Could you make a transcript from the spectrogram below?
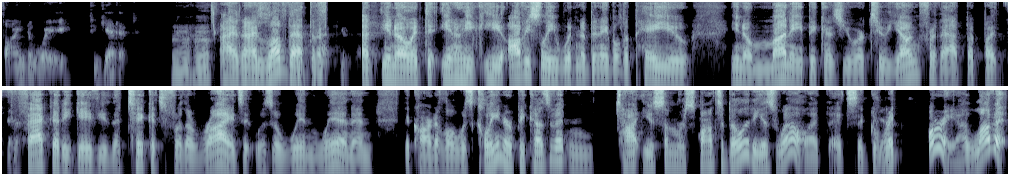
find a way to get it. Mm-hmm. And I love that the that you know it you know he he obviously wouldn't have been able to pay you you know money because you were too young for that but but the fact that he gave you the tickets for the rides it was a win-win and the carnival was cleaner because of it and taught you some responsibility as well it's a great story. I love it.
